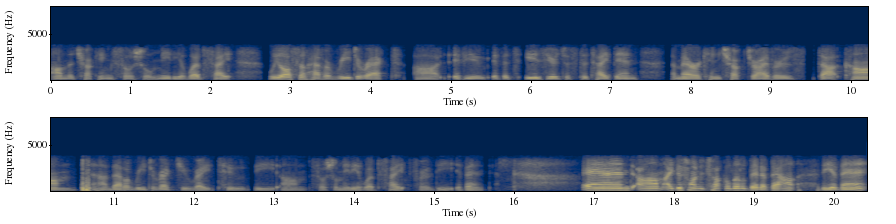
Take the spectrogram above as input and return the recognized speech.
on the Trucking social media website. We also have a redirect. Uh, if you if it's easier just to type in American Truck Drivers dot com. Uh, that'll redirect you right to the um, social media website for the event. And um, I just wanted to talk a little bit about the event.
